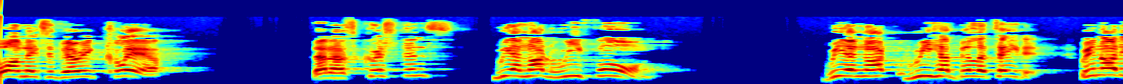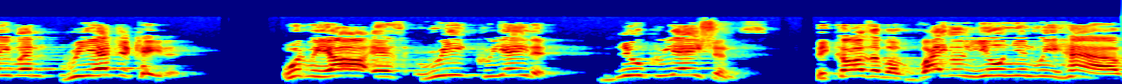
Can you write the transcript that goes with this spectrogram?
Paul makes it very clear that as Christians, we are not reformed. We are not rehabilitated. We're not even re-educated. What we are is recreated, new creations, because of a vital union we have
